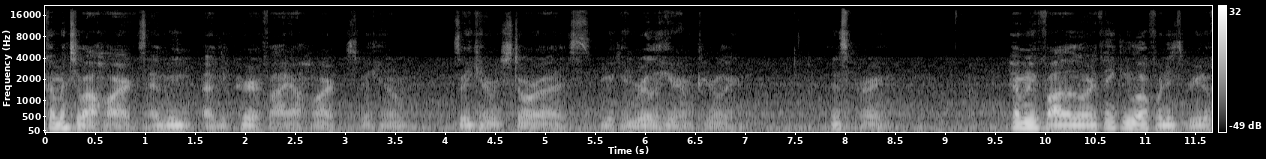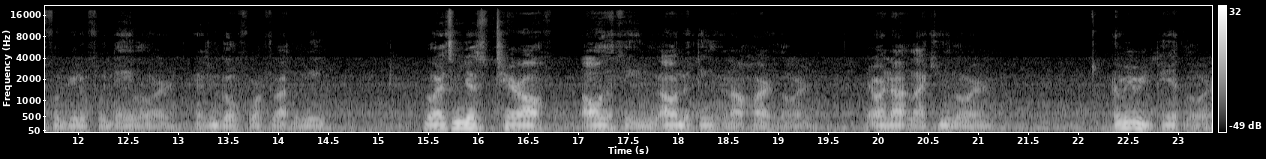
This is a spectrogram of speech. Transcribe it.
come into our hearts as we as we purify our hearts with Him, so He can restore us and we can really hear Him clearly. Let's pray. Heavenly Father, Lord, thank you, Lord, for this beautiful, beautiful day, Lord, as we go forth throughout the week. Lord, as we just tear off all the things, all the things in our heart, Lord, that are not like you, Lord. And we repent, Lord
